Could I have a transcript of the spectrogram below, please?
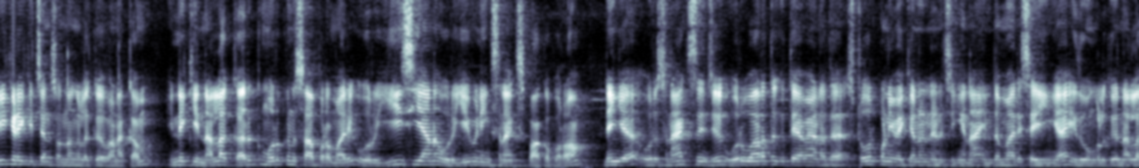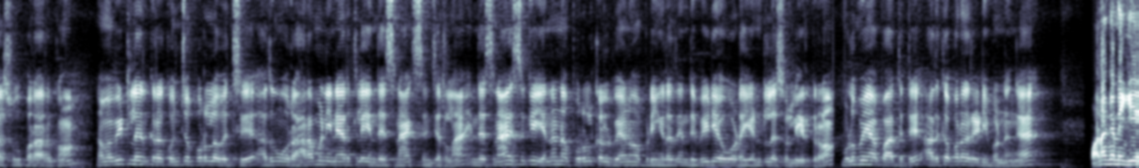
டீக்கடை கிச்சன் சொந்தங்களுக்கு வணக்கம். இன்றைக்கி நல்லா கருக்கு முறுக்குன்னு சாப்பிட்ற மாதிரி ஒரு ஈஸியான ஒரு ஈவினிங் ஸ்நாக்ஸ் பார்க்க போகிறோம் நீங்கள் ஒரு ஸ்நாக்ஸ் செஞ்சு ஒரு வாரத்துக்கு தேவையானதை ஸ்டோர் பண்ணி வைக்கணும்னு நினச்சிங்கன்னா இந்த மாதிரி செய்யுங்க. இது உங்களுக்கு நல்லா சூப்பராக இருக்கும். நம்ம வீட்டில் இருக்கிற கொஞ்சம் பொருளை வச்சு அதுவும் ஒரு அரை மணி நேரத்தில் இந்த ஸ்நாக்ஸ் செஞ்சிடலாம். இந்த ஸ்நாக்ஸுக்கு என்னென்ன பொருட்கள் வேணும் அப்படிங்கிறது இந்த வீடியோவோட எண்டில் சொல்லியிருக்கிறோம். முழுமையாக பார்த்துட்டு அதுக்கப்புறம் ரெடி பண்ணுங்கள் வணக்கம் இன்னைக்கு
